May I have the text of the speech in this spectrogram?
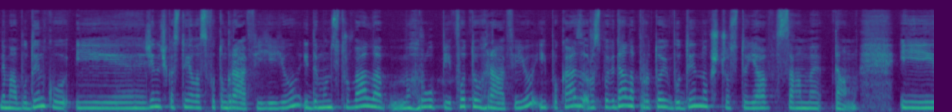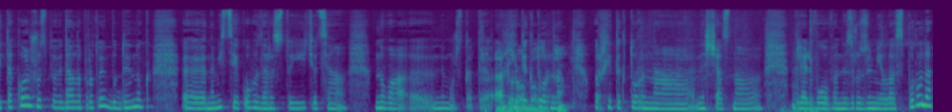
нема будинку, і жіночка стояла з фотографією і демонструвала групі фотографію і показ розповідала про той будинок, що стояв саме там. І також розповідала про той будинок, е, на місці якого зараз стоїть оця нова, е, не можу сказати, архітектурна, архітектурна нещасна для Львова незрозуміла споруда.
